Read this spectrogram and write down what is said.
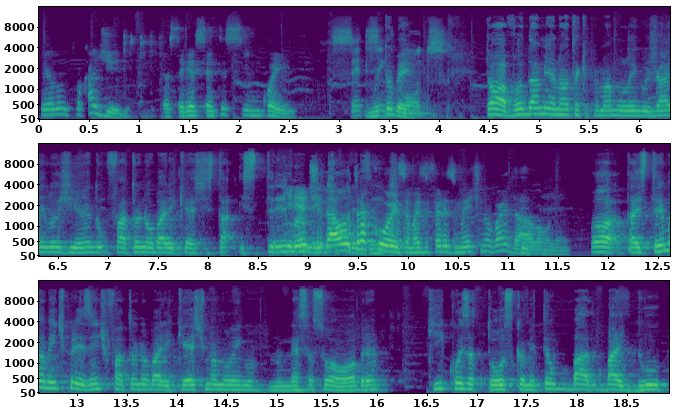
pelo trocadilho. Então seria 105 aí. 105 Muito bem. pontos. Então, ó, vou dar minha nota aqui pro Mamulengo já elogiando o fator Nobodycast está extremamente Queria te dar outra presente. coisa, mas infelizmente não vai dar, vamos ler. Ó, tá extremamente presente o fator Nobodycast, Mamulengo, nessa sua obra. Que coisa tosca, meteu Ba- Baidu,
